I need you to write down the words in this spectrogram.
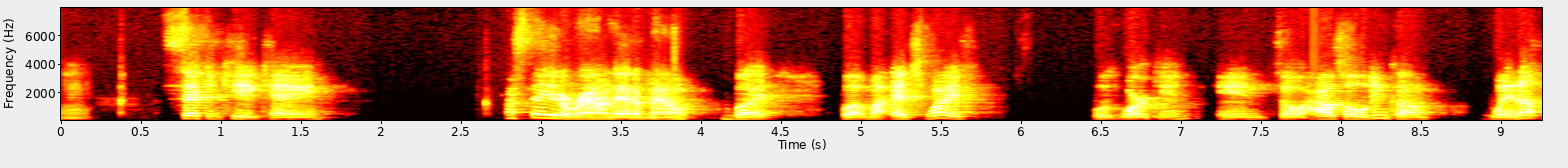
Mm. Second kid came. I stayed around that amount, but but my ex-wife was working, and so household income went up,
